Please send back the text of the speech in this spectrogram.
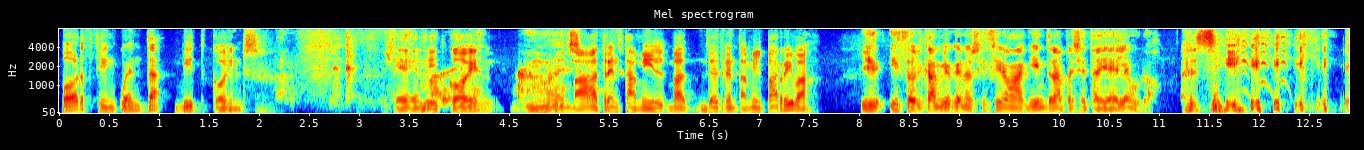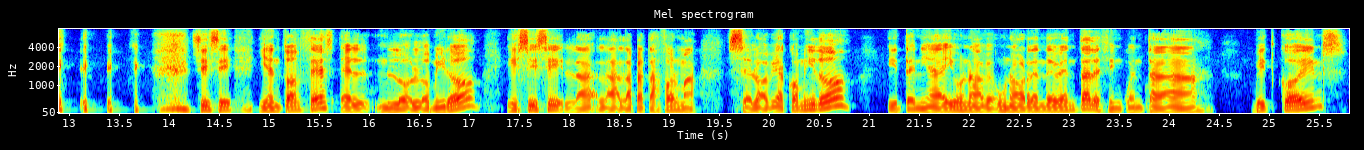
por 50 bitcoins. Que el Madre bitcoin va a 30.000, va de 30.000 para arriba. Y hizo el cambio que nos hicieron aquí entre la peseta y el euro. Sí. sí, sí. Y entonces él lo, lo miró y sí, sí, la, la- la plataforma se lo había comido y tenía ahí una, una orden de venta de 50 bitcoins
